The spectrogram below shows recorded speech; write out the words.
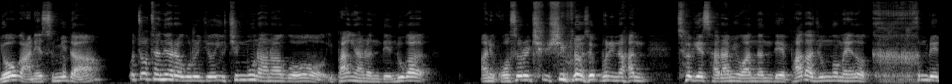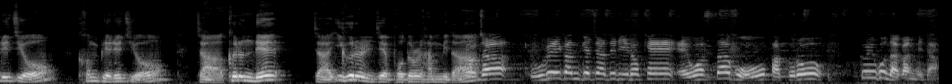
욕 안 했습니다. 뭐 쫓아내라고 그러죠. 이거 질문 안 하고 이 방해하는데 누가 아니 고소를 70여 분이나 한 척의 사람이 왔는데 받아준 것만 해도 큰 배려지요. 큰 배려지요. 자 그런데 자 이거를 이제 보도를 합니다. 그러자 교회 관계자들이 이렇게 애워싸고 밖으로 끌고 나갑니다.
